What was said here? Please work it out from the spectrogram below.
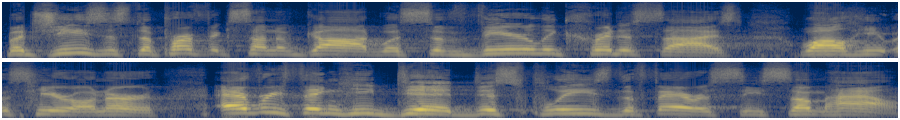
But Jesus, the perfect Son of God, was severely criticized while he was here on earth. Everything he did displeased the Pharisees somehow.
